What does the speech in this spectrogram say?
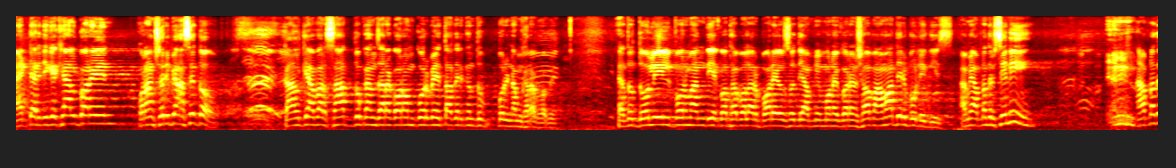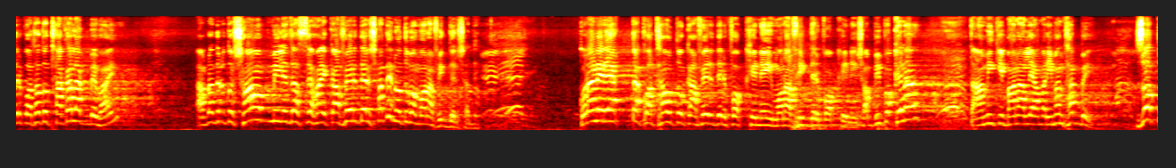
আয়াতটার দিকে খেয়াল করেন, কোরআন শরীফে আছে তো? কালকে আবার সাত দোকান যারা গরম করবে, তাদের কিন্তু পরিণাম খারাপ হবে। এত দলিল প্রমাণ দিয়ে কথা বলার পরেও যদি আপনি মনে করেন, সব আমাদের বলে গিস আমি আপনাদের চিনি? আপনাদের কথা তো থাকা লাগবে ভাই। আপনাদের তো সব মিলে যাচ্ছে হয় কাফেরদের সাথে নতুবা মোনাফিকদের সাথে। কোরআনের একটা কথাও তো কাফেরদের পক্ষে নেই, মোনাফিকদের পক্ষে নেই। সব বিপক্ষে না? তা আমি কি বানালে আমার ইমান থাকবে? যত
